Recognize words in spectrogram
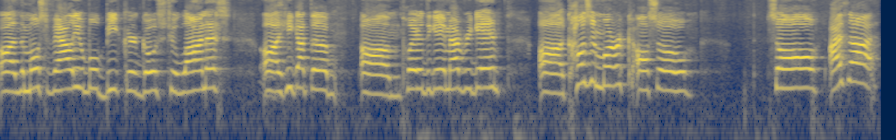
Uh, the most valuable beaker goes to Lannis. Uh, he got the um, player of the game every game. Uh, cousin Mark also. So I thought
